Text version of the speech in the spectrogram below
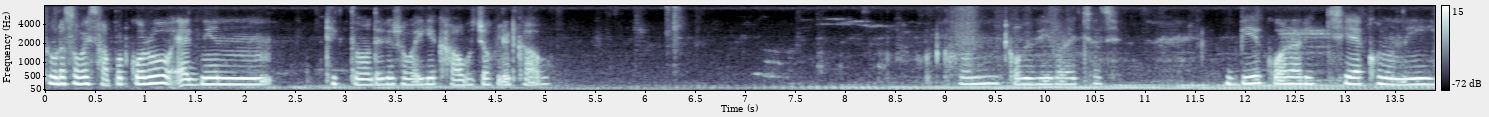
তোমরা সবাই সাপোর্ট করো একদিন ঠিক তোমাদেরকে সবাইকে খাওয়াবো চকলেট খাওয়াবো। কবে বিয়ে করার ইচ্ছা আছে? বিয়ে করার ইচ্ছে এখনও নেই।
